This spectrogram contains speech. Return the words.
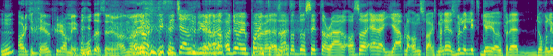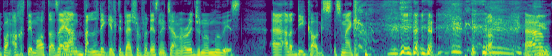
Mm? Har du ikke TV-programmet i hodet? Sunniva? Du må- Disney Channel-programmet. Og da er jo pointet sant? at Da sitter du der, og så er det jævla åndsverk. Men det er jo selvfølgelig litt gøy òg, for det er dårlig på en artig måte. Altså, jeg Ja. har en veldig guilty pleasure for Disney Channel Original Movies. Eh, eller Decogs, som jeg um,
